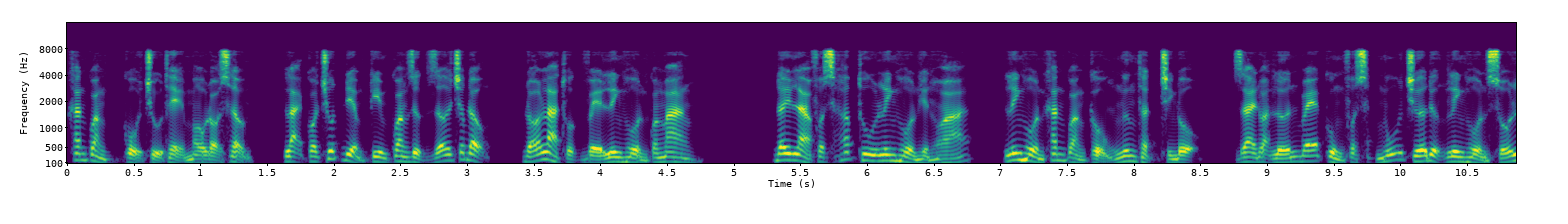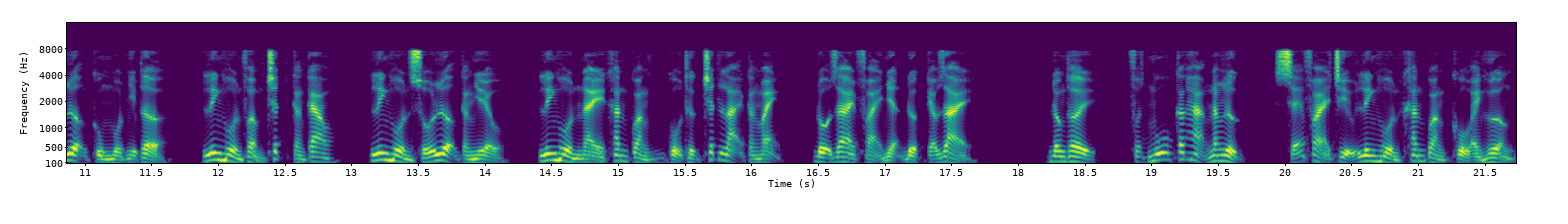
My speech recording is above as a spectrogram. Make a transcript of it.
khăn quàng cổ chủ thể màu đỏ sậm, lại có chút điểm kim quang rực rỡ chất động, đó là thuộc về linh hồn quan mang. Đây là phật hấp thu linh hồn hiển hóa, linh hồn khăn quàng cổ ngưng thật trình độ, giai đoạn lớn bé cùng phật mũ chứa đựng linh hồn số lượng cùng một nhịp thở, linh hồn phẩm chất càng cao, linh hồn số lượng càng nhiều, linh hồn này khăn quàng cổ thực chất lại càng mạnh, độ dài phải nhận được kéo dài đồng thời, phật mũ các hạng năng lực sẽ phải chịu linh hồn khăn quàng cổ ảnh hưởng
